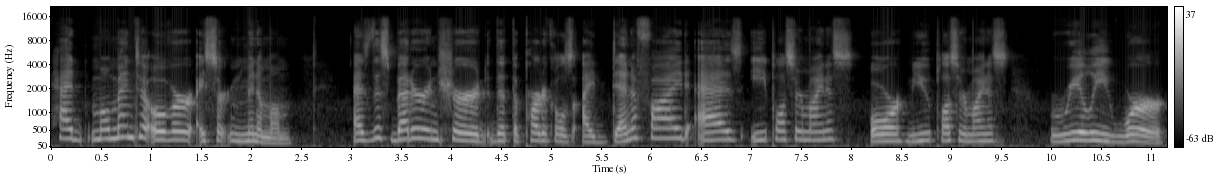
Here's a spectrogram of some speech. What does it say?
had momenta over a certain minimum, as this better ensured that the particles identified as E plus or minus or mu plus or minus really were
